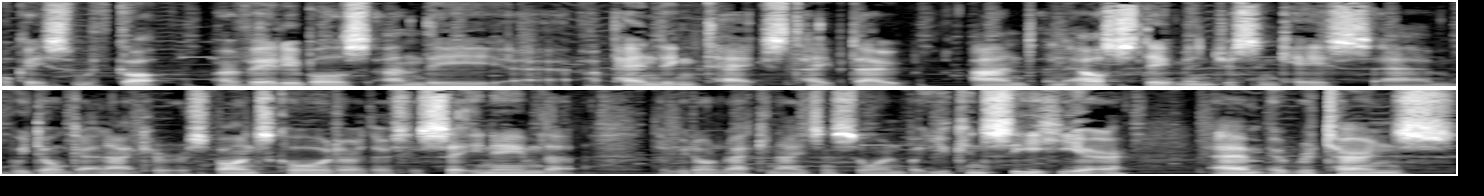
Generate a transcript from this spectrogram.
Okay, so we've got our variables and the uh, appending text typed out and an else statement just in case um, we don't get an accurate response code or there's a city name that, that we don't recognize and so on. But you can see here um, it returns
